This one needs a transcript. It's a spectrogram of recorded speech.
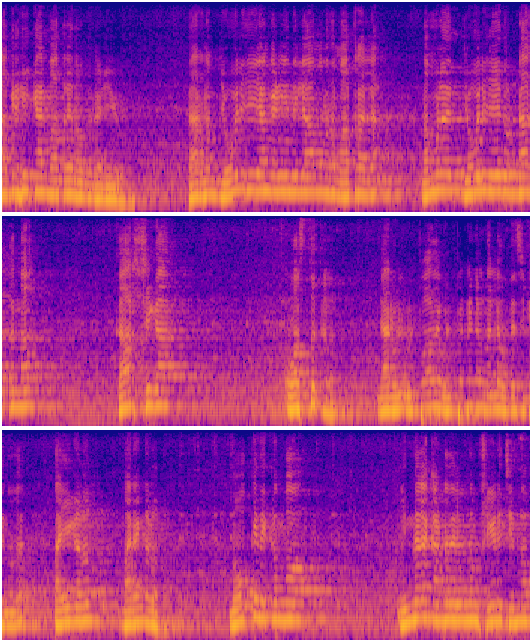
ആഗ്രഹിക്കാൻ മാത്രമേ നമുക്ക് കഴിയൂ. കാരണം ജോലി ചെയ്യാൻ കഴിയുന്നില്ല എന്നുള്ളത് മാത്രമല്ല നമ്മൾ ജോലി ചെയ്തുണ്ടാക്കുന്ന കാർഷിക വസ്തുക്കൾ ഞാൻ ഉൽപാദ ഉൽപാദന ഉൽപ്പന്നങ്ങൾ നല്ല ഉദ്ദേശിക്കുന്നത് തൈകളും മരങ്ങളും. നോക്കി നിൽക്കുമ്പോൾ ഇന്നലെ കണ്ടതിൽ നിന്നും ക്ഷീണിച്ചിന്നും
